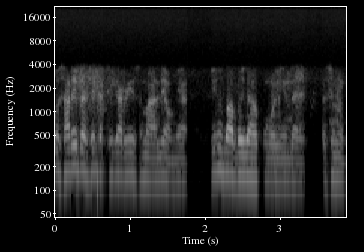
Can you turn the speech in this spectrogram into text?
ਉਹ ਸਾਰੇ ਪੈਸੇ ਇਕੱਠੇ ਕਰਕੇ ਸਮਾਨ ਲਿਆਉਂਦੇ ਆ ਜਿਹਨੂੰ ਬਾਬਾ ਜੀ ਦਾ ਹੁਕਮ ਹੋਈ ਜਾਂਦਾ ਹੈ ਅਸੀਂ ਉਹਨੂੰ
